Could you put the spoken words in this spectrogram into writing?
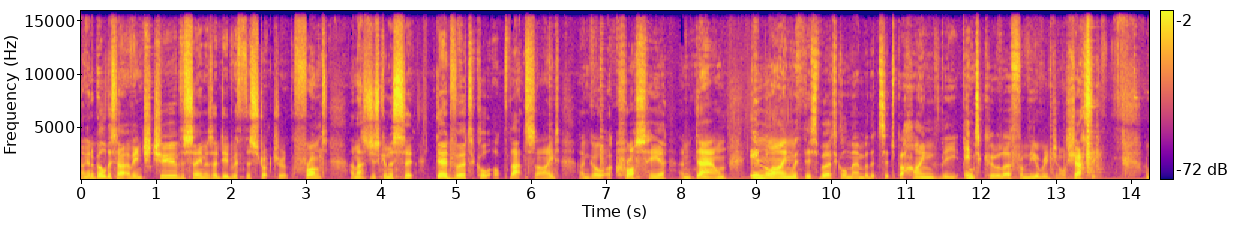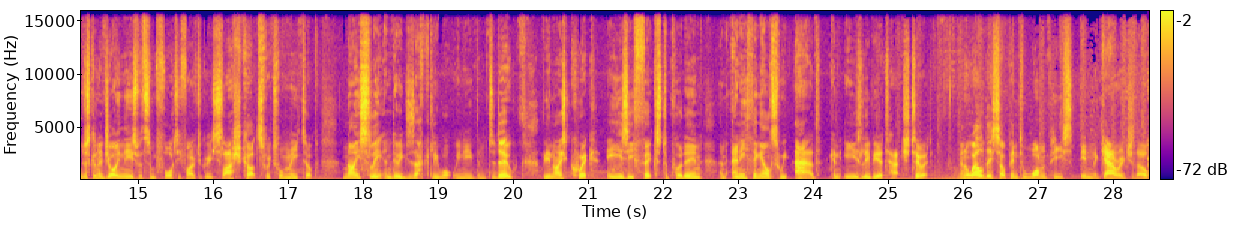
I'm going to build this out of inch tube, the same as I did with the structure at the front, and that's just going to sit dead vertical up that side and go across here and down in line with this vertical member that sits behind the intercooler from the original chassis. I'm just going to join these with some 45 degree slash cuts which will meet up nicely and do exactly what we need them to do. Be a nice quick easy fix to put in and anything else we add can easily be attached to it. I'm going to weld this up into one piece in the garage though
